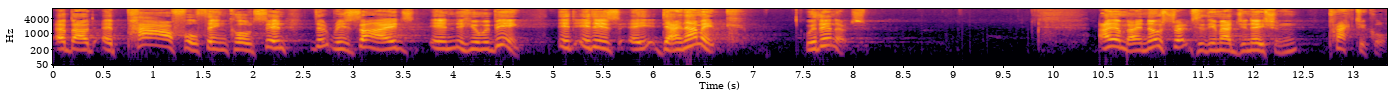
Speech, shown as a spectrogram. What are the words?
about a powerful thing called sin that resides in the human being. It, it is a dynamic within us. I am by no stretch of the imagination practical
